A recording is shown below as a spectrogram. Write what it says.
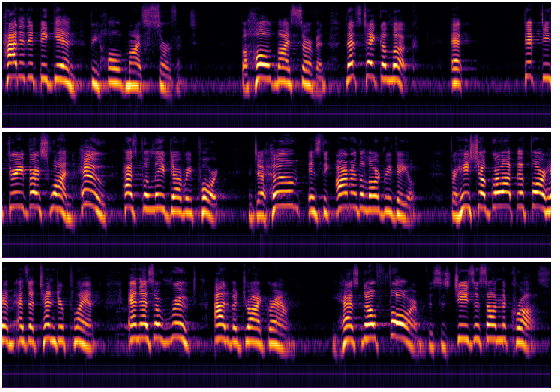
How did it begin? Behold my servant. Behold my servant. Let's take a look at 53, verse 1 Who has believed our report? And to whom is the arm of the Lord revealed? For he shall grow up before him as a tender plant and as a root out of a dry ground. He has no form. This is Jesus on the cross.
